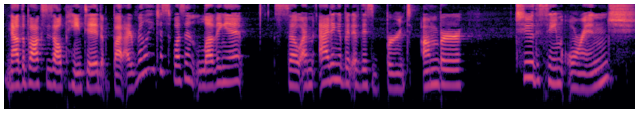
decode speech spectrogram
Now the box is all painted, but I really just wasn't loving it. So I'm adding a bit of this burnt umber to the same orange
